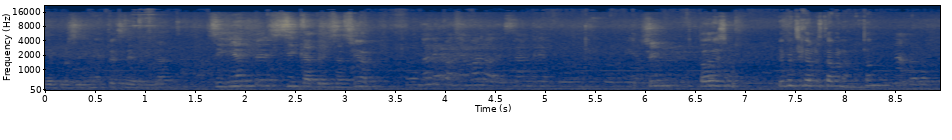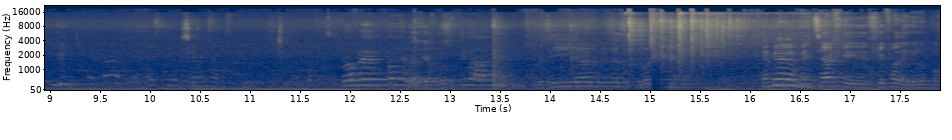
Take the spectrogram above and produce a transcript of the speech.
y el procedimiento es debilidad. Siguiente, cicatrización. No le ponemos lo de sangre vía. Sí, todo eso. Yo pensé que lo estaban anotando. Profe, ponme la diapositiva. Pues sí, ya Envíame un mensaje, jefa de grupo.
